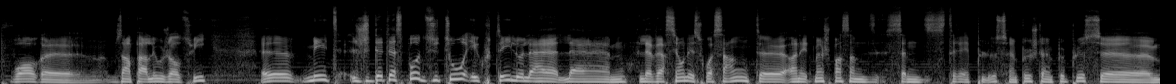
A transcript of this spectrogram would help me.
pouvoir vous en parler aujourd'hui. Euh, mais je déteste pas du tout écouter la, version des 60. Euh, honnêtement, je pense que ça me, distrait plus. Un peu, j'étais un peu plus euh,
